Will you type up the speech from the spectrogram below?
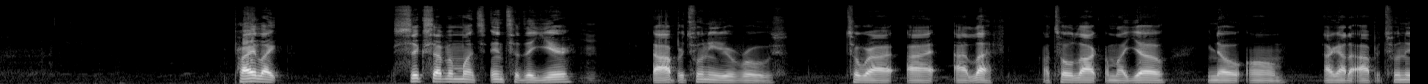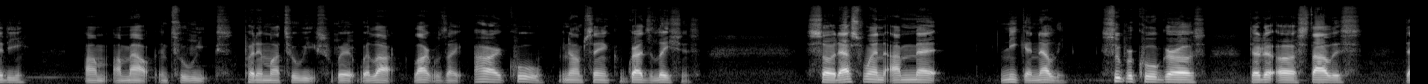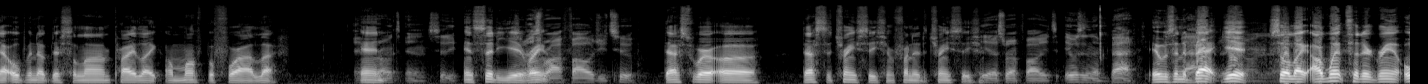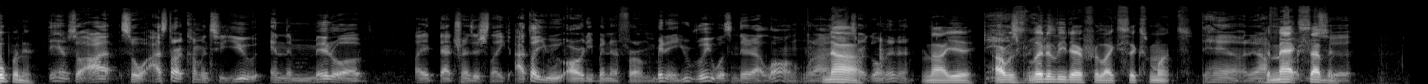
probably like six, seven months into the year, Mhm. the opportunity arose to where I, I I left. I told Locke, I'm like, yo, you know, um, I got an opportunity. I'm I'm out in two weeks. Put in my two weeks with with Locke. Locke was like, all right, cool. You know what I'm saying? Congratulations. So that's when I met Nika and Nelly. Super cool girls. They're the uh, stylists that opened up their salon probably like a month before I left. And, and- and City. In City, yeah, So that's right. where I followed you too. That's where uh that's the train station in front of the train station. Yeah, that's where I followed you. It was in the back. It was in the back, yeah. So like I went to their grand opening. Damn. So I so I started coming to you in the middle of like that transition. Like I thought you already been there for a minute. You really wasn't there that long when I Nah. started going in there. Nah, yeah. Damn, I was literally there for like six months. Damn. And The Max 7. to-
